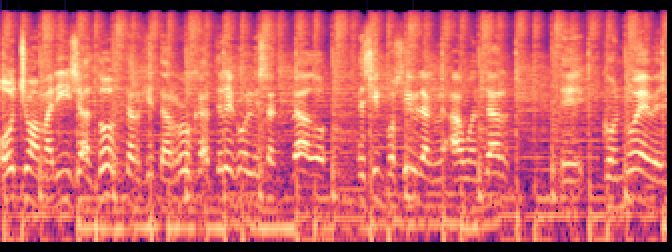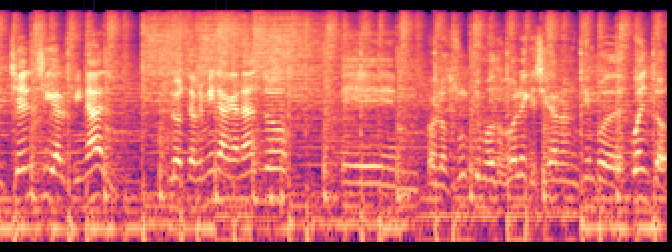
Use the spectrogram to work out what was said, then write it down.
ocho amarillas, dos tarjetas rojas, tres goles anulados. Es imposible agu- aguantar eh, con nueve. El Chelsea al final lo termina ganando con los últimos dos goles que llegaron en tiempo de descuento.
